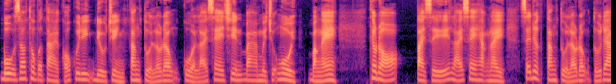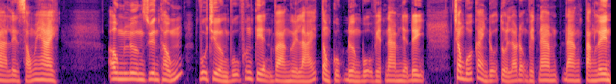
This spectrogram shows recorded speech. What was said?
Bộ Giao thông Vận tải có quy định điều chỉnh tăng tuổi lao động của lái xe trên 30 chỗ ngồi bằng E. Theo đó, tài xế lái xe hạng này sẽ được tăng tuổi lao động tối đa lên 62. Ông Lương Duyên Thống, vụ trưởng vụ phương tiện và người lái Tổng cục Đường bộ Việt Nam nhận định, trong bối cảnh độ tuổi lao động Việt Nam đang tăng lên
